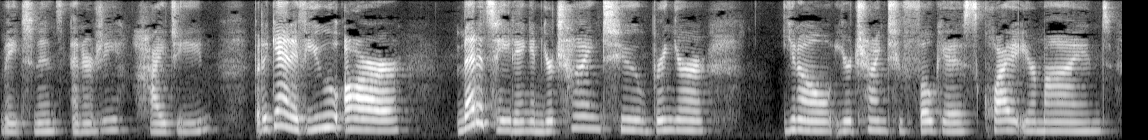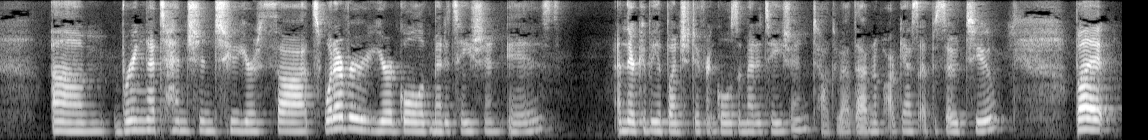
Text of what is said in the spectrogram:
maintenance, energy, hygiene. But again, if you are meditating and you're trying to bring your, you know, you're trying to focus, quiet your mind, um, bring attention to your thoughts, whatever your goal of meditation is. And there could be a bunch of different goals of meditation. Talked about that in a podcast episode too. But,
